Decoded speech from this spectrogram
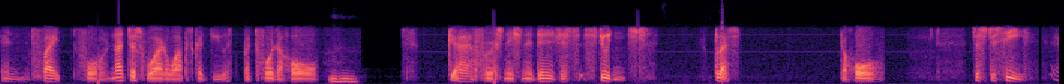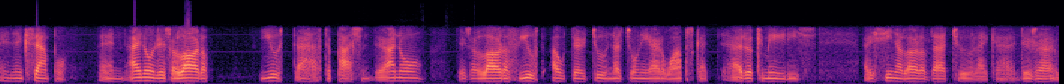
and fight for not just for the Wapiskat youth, but for the whole mm-hmm. Uh, First Nation Indigenous students, plus the whole, just to see an example. And I know there's a lot of youth that have the passion. There, I know there's a lot of youth out there too, not only at Wapiskat, other communities. I've seen a lot of that too. Like uh, there's a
